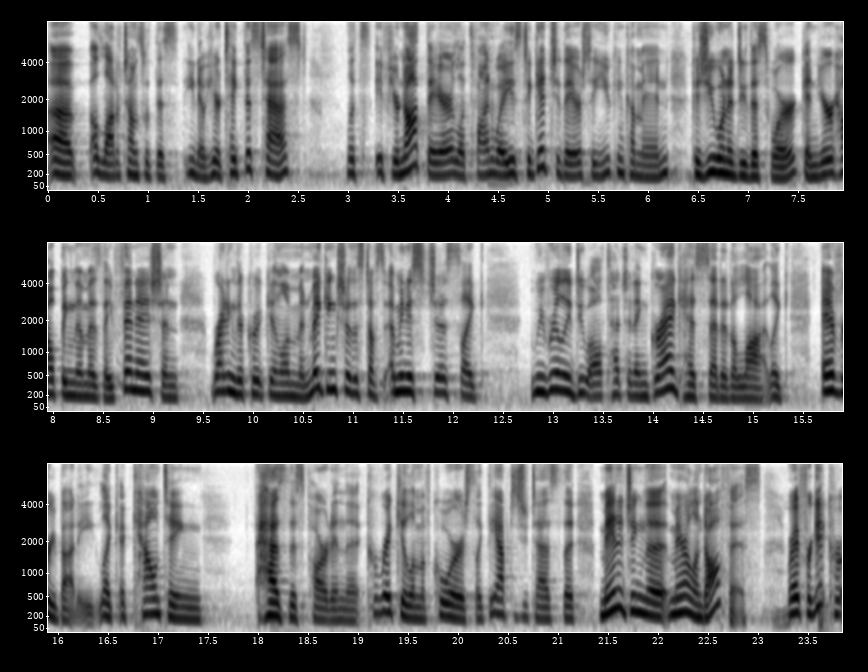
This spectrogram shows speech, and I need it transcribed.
Uh, a lot of times with this, you know, here take this test let's if you're not there let's find ways to get you there so you can come in because you want to do this work and you're helping them as they finish and writing their curriculum and making sure the stuff's i mean it's just like we really do all touch it. And greg has said it a lot like everybody like accounting has this part in the curriculum of course like the aptitude test the managing the maryland office right? Forget co-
